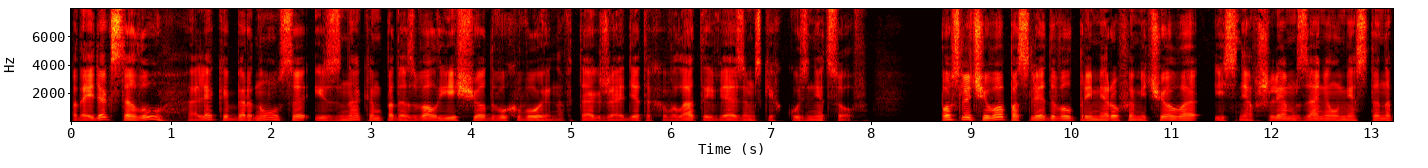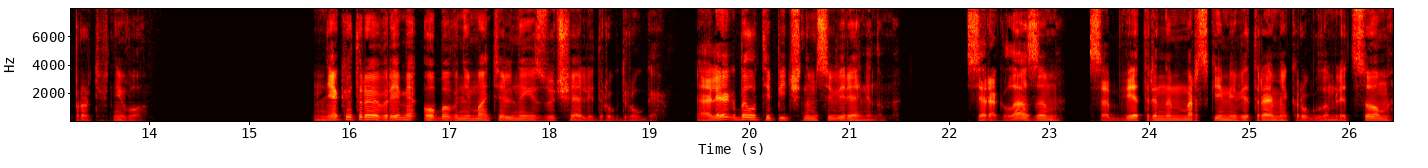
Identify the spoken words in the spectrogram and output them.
Подойдя к столу, Олег обернулся и знаком подозвал еще двух воинов, также одетых в латы вяземских кузнецов, после чего последовал примеру Фомичева и, сняв шлем, занял место напротив него. Некоторое время оба внимательно изучали друг друга. Олег был типичным северянином. Сероглазым, с обветренным морскими ветрами круглым лицом,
